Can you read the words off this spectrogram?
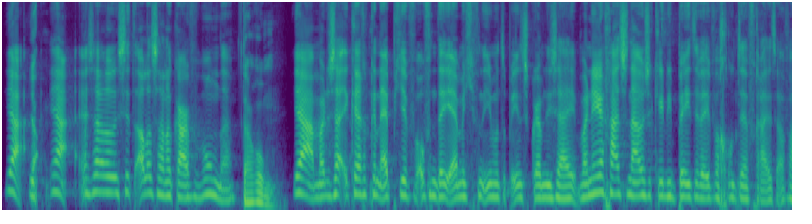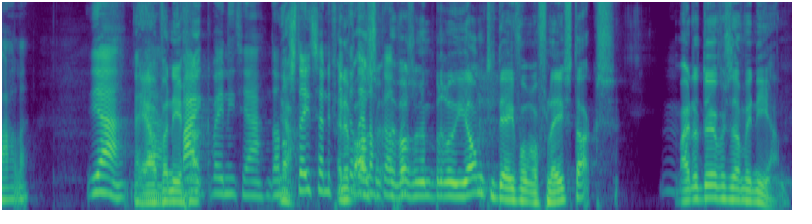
Ja, Ja. ja. en zo zit alles aan elkaar verbonden. Daarom. Ja, maar zei, ik kreeg ook een appje of een DM'tje van iemand op Instagram die zei: Wanneer gaan ze nou eens een keer die BTW van groente en fruit afhalen? Ja, Nou ja, wanneer maar gaan- ik weet niet, ja. Dan Ja. nog steeds zijn de En er was, er was een briljant idee voor een vleestaks. Maar dat durven ze dan weer niet aan.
